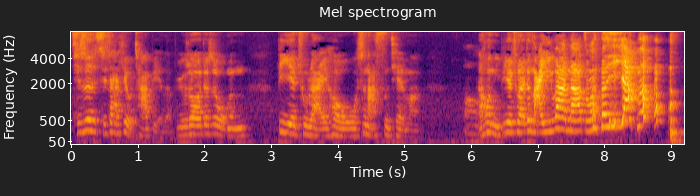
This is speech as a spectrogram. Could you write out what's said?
其实其实还是有差别的。比如说，就是我们毕业出来以后，我是拿四千嘛，然后你毕业出来就拿一万呐，怎么能一样呢？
